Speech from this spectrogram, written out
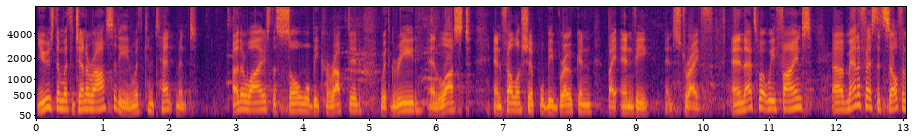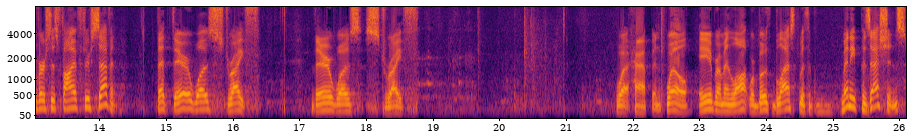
Use them with generosity and with contentment. Otherwise, the soul will be corrupted with greed and lust, and fellowship will be broken by envy and strife. And that's what we find uh, manifest itself in verses 5 through 7 that there was strife. There was strife. What happened? Well, Abram and Lot were both blessed with many possessions,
